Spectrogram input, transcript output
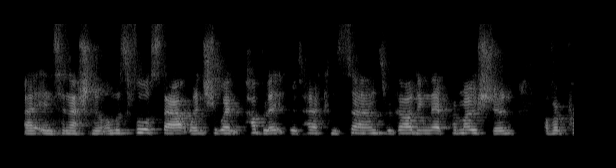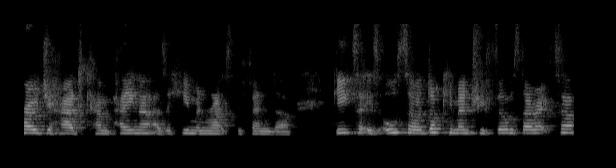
uh, International and was forced out when she went public with her concerns regarding their promotion of a pro-jihad campaigner as a human rights defender. Gita is also a documentary films director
